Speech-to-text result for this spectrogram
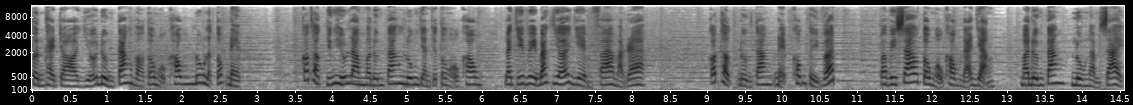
tình thầy trò giữa Đường Tăng và Tôn Ngộ Không luôn là tốt đẹp. Có thật những hiểu lầm mà Đường Tăng luôn dành cho Tôn Ngộ Không là chỉ vì bác giới dèm pha mà ra. Có thật Đường Tăng đẹp không tì vết và vì sao Tôn Ngộ Không đã dặn mà Đường Tăng luôn làm sai.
